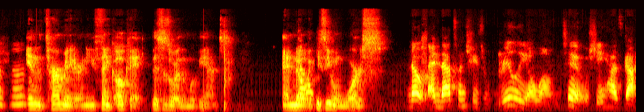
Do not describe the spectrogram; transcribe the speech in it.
Mhm. in the Terminator, and you think, okay, this is where the movie ends. And no, No. it gets even worse. no and that's when she's really alone too she has got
